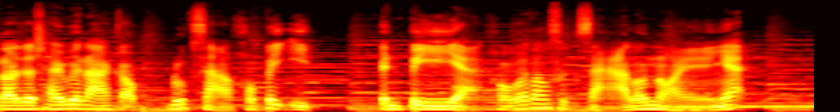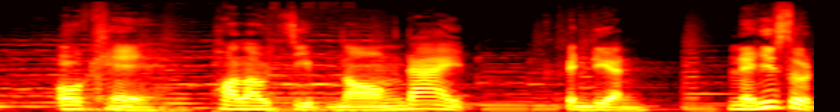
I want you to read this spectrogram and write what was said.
เราจะใช้เวลากับลูกสาวเขาไปอีกเป็นปีอะเขาก็ต้องศึกษาเราหน่อยอย่างเงี้ยโอเค พอเราจีบน้องได้เป็นเดือน ในที่สุด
